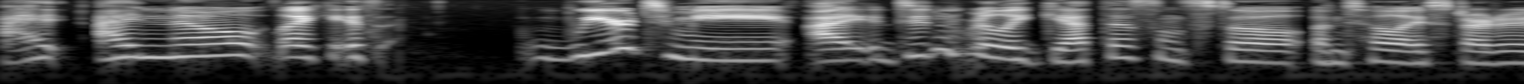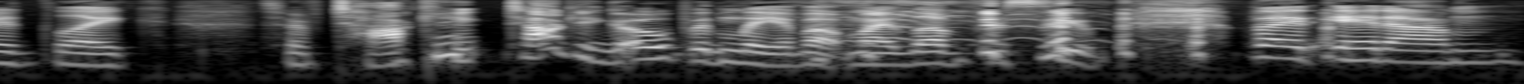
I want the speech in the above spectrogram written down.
I I know like it's weird to me. I didn't really get this until until I started like sort of talking talking openly about my love for soup. But it um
